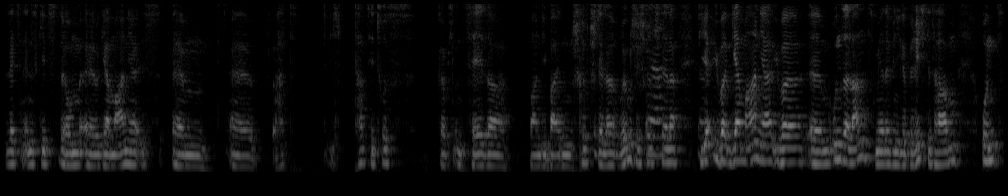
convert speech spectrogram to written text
letzten Endes geht es darum, äh, Germania ist, ähm, äh, hat ich, Tacitus, glaube ich, und Caesar waren die beiden Schriftsteller, römische Schriftsteller, ja, die ja über Germania, über ähm, unser Land mehr oder weniger berichtet haben und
